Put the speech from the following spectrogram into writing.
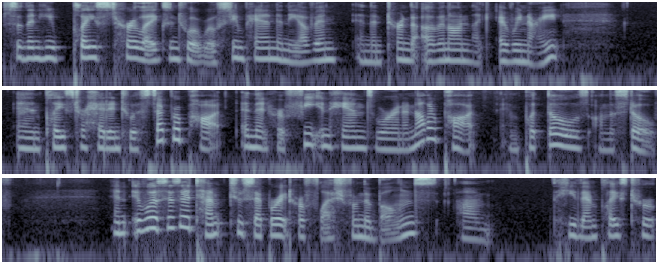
so then he placed her legs into a roasting pan in the oven and then turned the oven on like every night and placed her head into a separate pot, and then her feet and hands were in another pot and put those on the stove. And it was his attempt to separate her flesh from the bones. Um, he then placed her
